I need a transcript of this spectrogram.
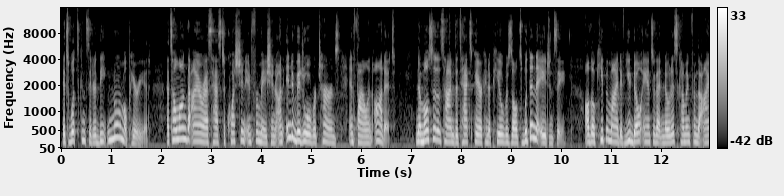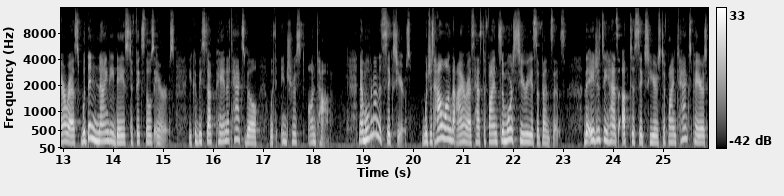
It's what's considered the normal period. That's how long the IRS has to question information on individual returns and file an audit. Now, most of the time, the taxpayer can appeal results within the agency. Although keep in mind, if you don't answer that notice coming from the IRS within 90 days to fix those errors, you could be stuck paying a tax bill with interest on top. Now, moving on to six years, which is how long the IRS has to find some more serious offenses. The agency has up to six years to find taxpayers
